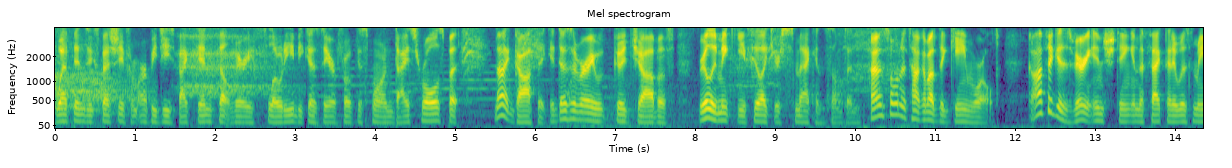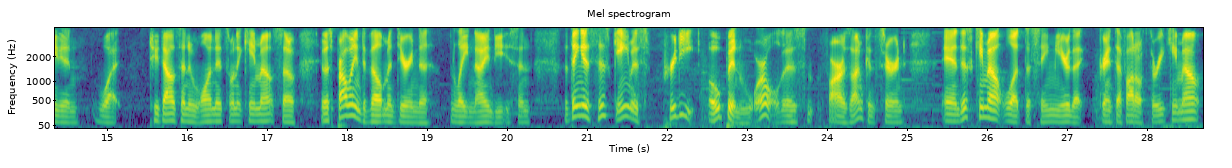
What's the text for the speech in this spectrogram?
weapons, especially from RPGs back then, felt very floaty because they were focused more on dice rolls, but not Gothic. It does a very good job of really making you feel like you're smacking something. I also want to talk about the game world. Gothic is very interesting in the fact that it was made in, what, 2001 it's when it came out, so it was probably in development during the late 90s, and the thing is, this game is pretty open world as far as I'm concerned. And this came out, what, the same year that Grand Theft Auto 3 came out?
